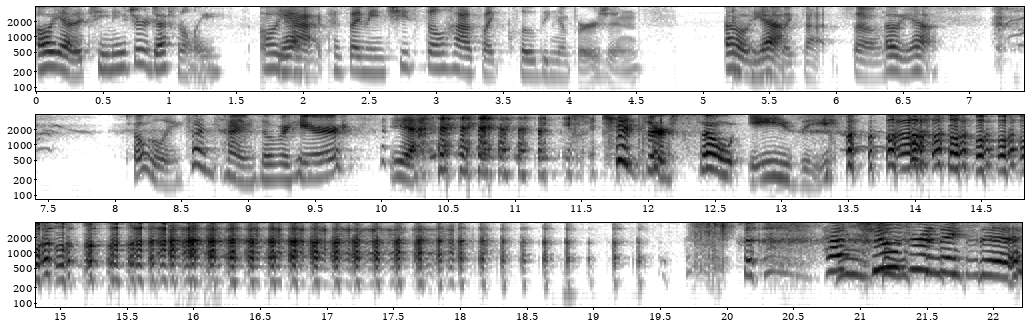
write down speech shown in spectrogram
Oh yeah, the teenager definitely. Oh Yeah. yeah because i mean she still has like clothing aversions Oh things yeah. like that so Oh yeah. totally. fun times over here Yeah. Kids are so easy. Have children, they said.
